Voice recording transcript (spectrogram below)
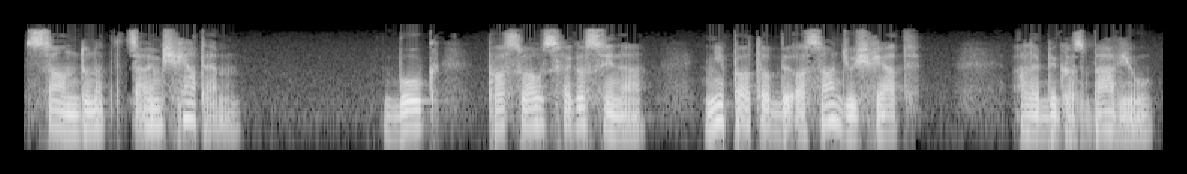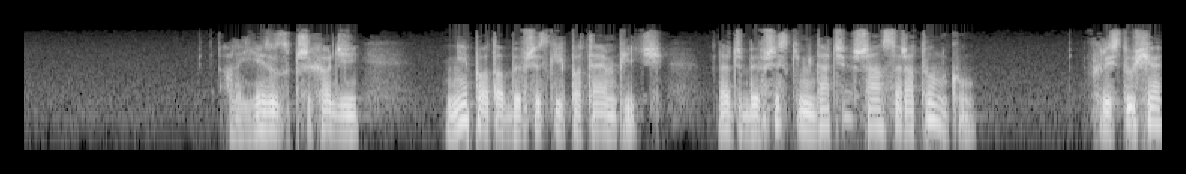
sądu nad całym światem. Bóg posłał swego Syna nie po to, by osądził świat, ale by go zbawił. Ale Jezus przychodzi nie po to, by wszystkich potępić, lecz by wszystkim dać szansę ratunku. W Chrystusie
